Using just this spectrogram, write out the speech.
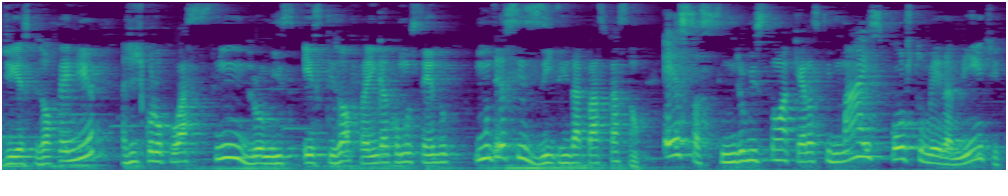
de esquizofrenia, a gente colocou as síndromes esquizofrênicas como sendo um desses itens da classificação. Essas síndromes são aquelas que mais costumeiramente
